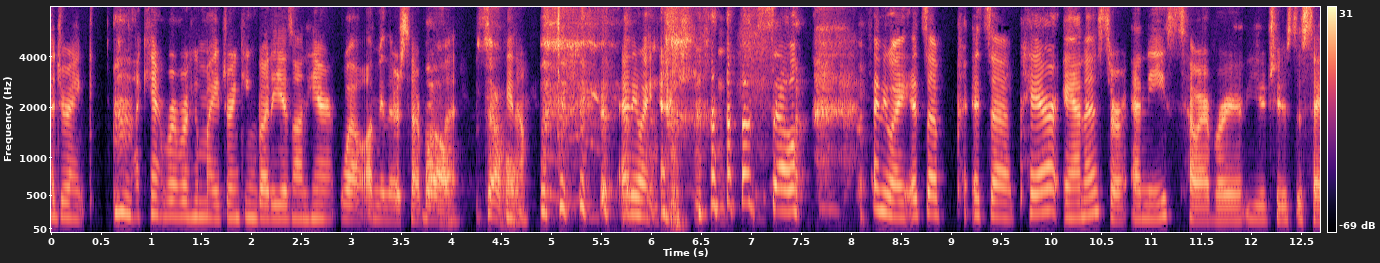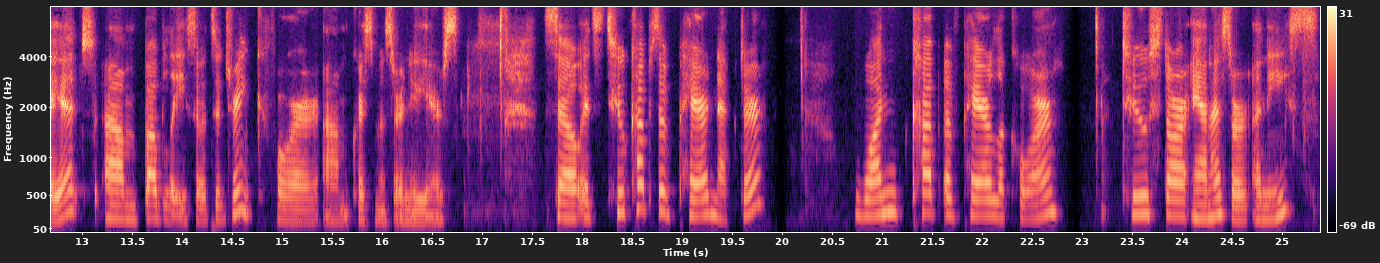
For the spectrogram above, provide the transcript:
a drink. I can't remember who my drinking buddy is on here. Well, I mean, there's several, Well, but several. you know. anyway, so anyway, it's a it's a pear anise or anise, however you choose to say it, um, bubbly. So it's a drink for um, Christmas or New Year's. So it's two cups of pear nectar, one cup of pear liqueur, two star anise or anise,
